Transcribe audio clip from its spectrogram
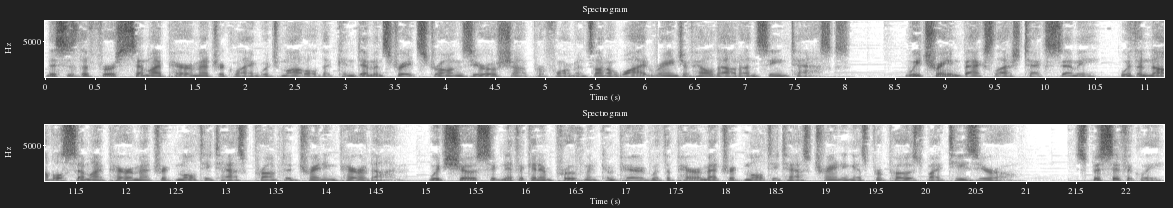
this is the first semi-parametric language model that can demonstrate strong zero-shot performance on a wide range of held-out unseen tasks. We train backslash text zemi with a novel semi-parametric multitask prompted training paradigm, which shows significant improvement compared with the parametric multitask training as proposed by T0. Specifically,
